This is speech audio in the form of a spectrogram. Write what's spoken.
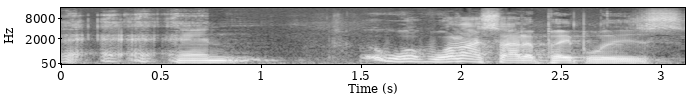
and what I say to people is,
